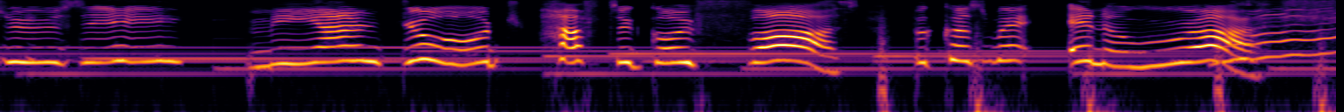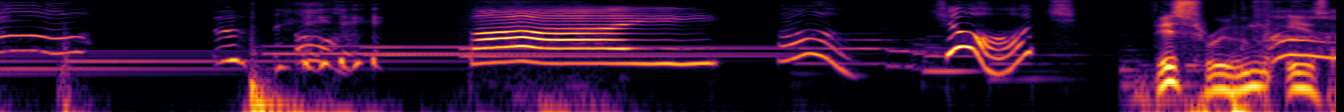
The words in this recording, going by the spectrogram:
Susie. Me and George have to go fast because we're in a rush. Bye. Oh, George? This room is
